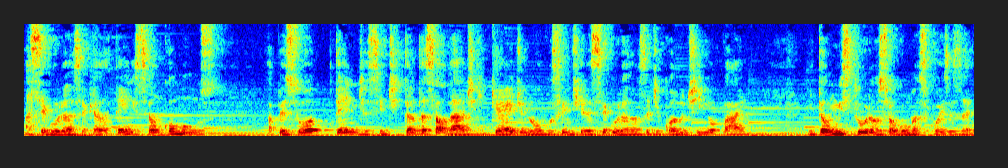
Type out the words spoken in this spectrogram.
a segurança que ela tem são comuns a pessoa tende a sentir tanta saudade que quer de novo sentir a segurança de quando tinha o pai. Então misturam-se algumas coisas aí.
